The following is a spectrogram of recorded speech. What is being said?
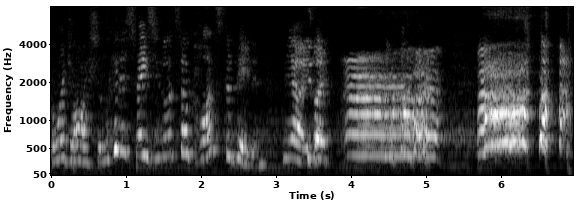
oh my gosh, look at his face. He looks so constipated. Yeah, he's, He's like, like, "Ah! Ah!"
